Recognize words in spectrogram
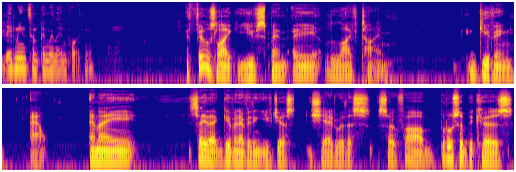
It means something really important. It feels like you've spent a lifetime giving out. And I say that given everything you've just shared with us so far, but also because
